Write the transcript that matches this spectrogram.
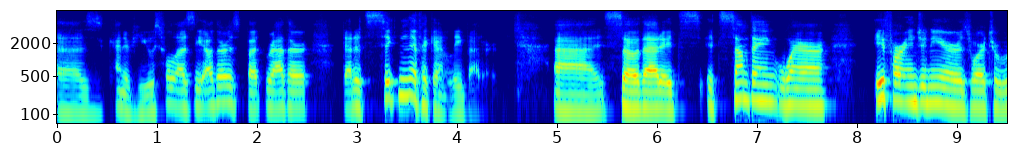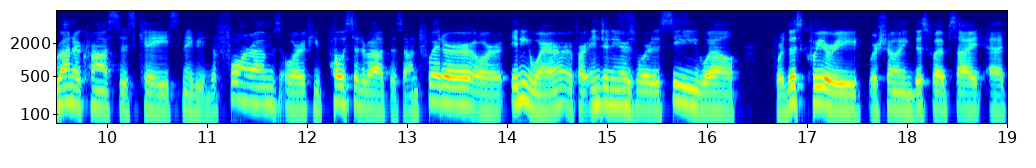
as kind of useful as the others, but rather that it's significantly better. Uh, so that it's, it's something where if our engineers were to run across this case, maybe in the forums, or if you posted about this on Twitter or anywhere, if our engineers were to see, well, for this query, we're showing this website at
